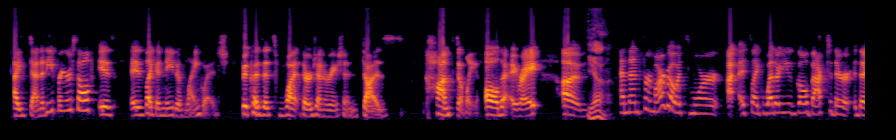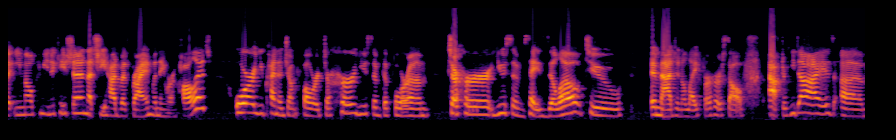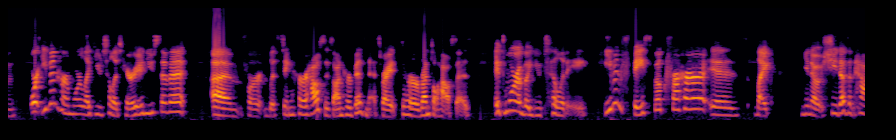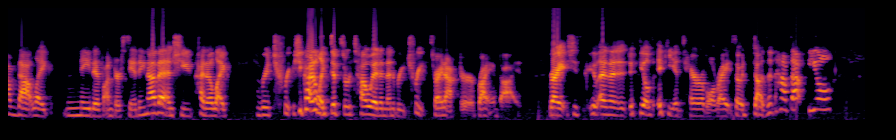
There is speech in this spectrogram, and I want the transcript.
identity for yourself is is like a native language because it's what their generation does constantly all day, right? Um, yeah. And then for Margot, it's more, it's like whether you go back to their the email communication that she had with Brian when they were in college, or you kind of jump forward to her use of the forum, to her use of say Zillow to imagine a life for herself after he dies, um, or even her more like utilitarian use of it um, for listing her houses on her business, right? Her rental houses. It's more of a utility. Even Facebook for her is like you know, she doesn't have that like native understanding of it. And she kind of like retreat, she kind of like dips her toe in and then retreats right after Brian dies. Right? She's and then it, it feels icky and terrible, right? So it doesn't have that feel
